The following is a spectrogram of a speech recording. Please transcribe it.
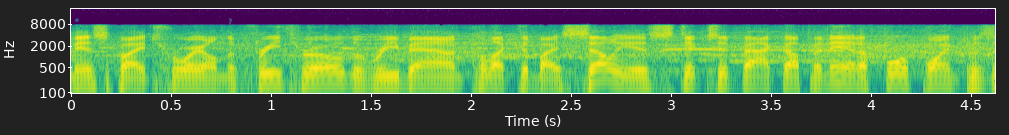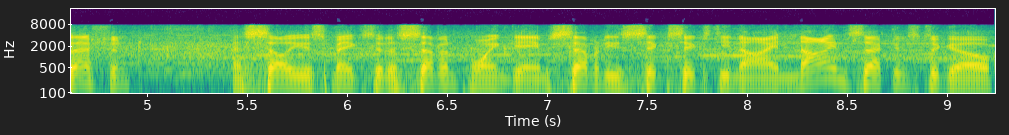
Missed by Troy on the free throw. The rebound collected by Seljaas sticks it back up and in. A four point possession as Seljaas makes it a seven point game, 76 69. Nine seconds to go.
